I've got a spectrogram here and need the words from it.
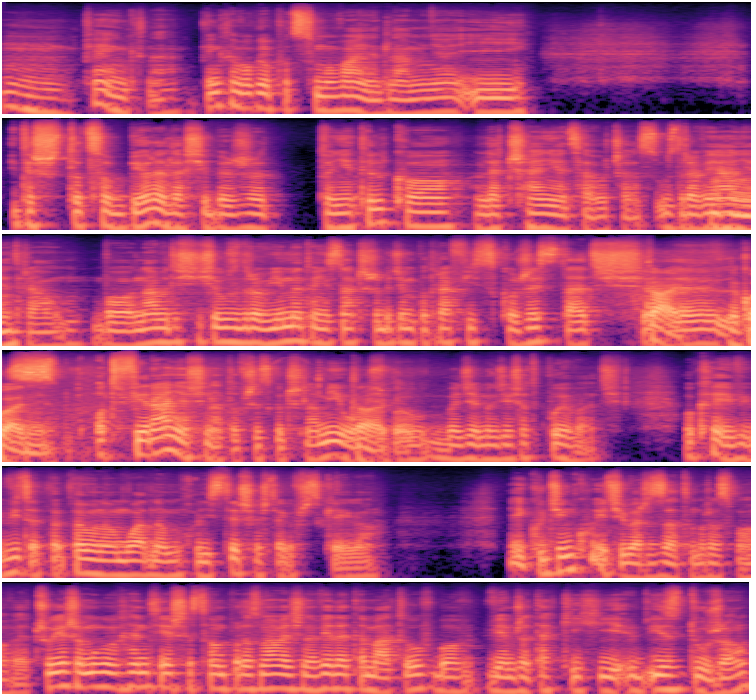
Mm, piękne. Piękne w ogóle podsumowanie dla mnie i, i też to, co biorę dla siebie, że to nie tylko leczenie cały czas, uzdrawianie traum, bo nawet jeśli się uzdrowimy, to nie znaczy, że będziemy potrafić skorzystać Tak, e, dokładnie. z otwierania się na to wszystko, czy na miłość, Tak. bo będziemy gdzieś odpływać. Okej, wi- widzę pe- pełną, ładną holistyczność tego wszystkiego. Jejku, dziękuję Ci bardzo za tą rozmowę. Czuję, że mógłbym chętnie jeszcze z Tobą porozmawiać na wiele tematów, bo wiem, że takich je- jest dużo.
